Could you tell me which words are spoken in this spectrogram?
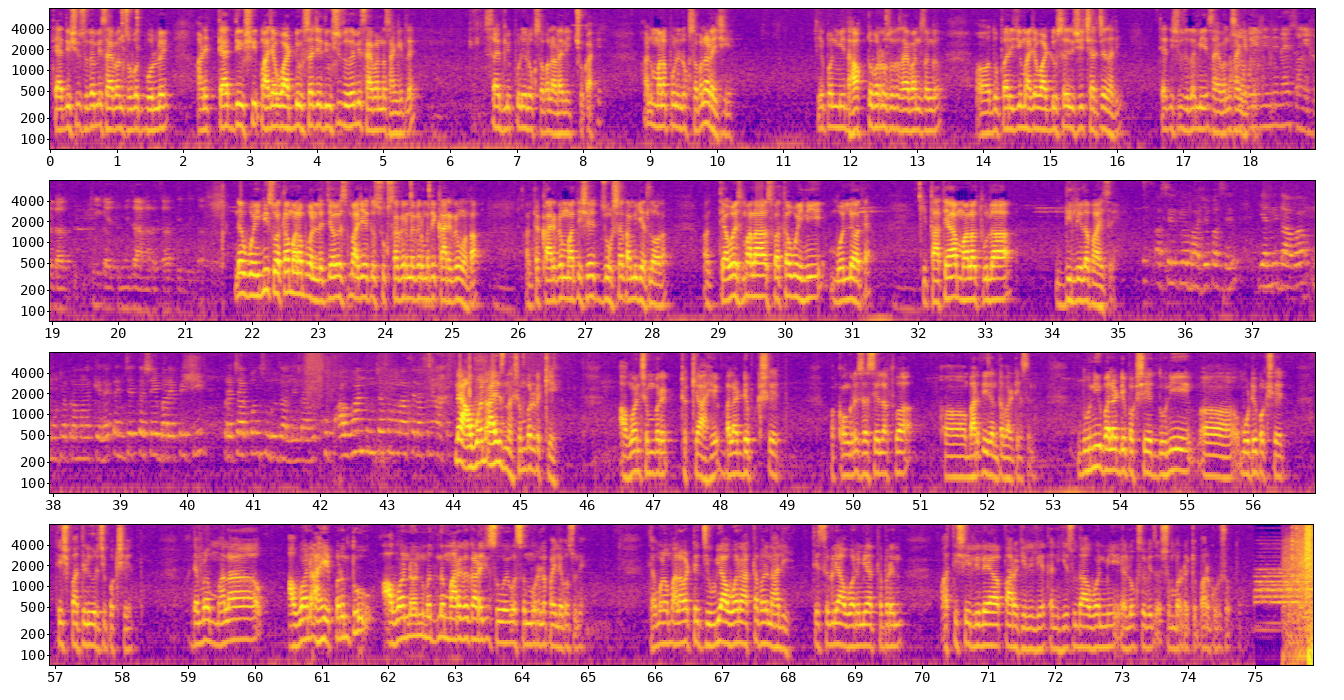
त्या दिवशी सुद्धा मी साहेबांसोबत बोललोय आणि त्याच दिवशी माझ्या वाढदिवसाच्या दिवशी सुद्धा मी साहेबांना सांगितलंय साहेब मी पुणे लोकसभा लढायला इच्छुक आहे आणि मला पुणे लोकसभा लढायची आहे. हे पण मी दहा ऑक्टोबरला सुद्धा साहेबांसंग दुपारी जी माझ्या वाढदिवसाच्या दिवशी चर्चा झाली त्या दिवशी सुद्धा मी साहेबांना सांगितलं. नाही वहिनी स्वतः मला बोलल्या. ज्यावेळेस माझ्या इथं सुखसागर नगरमध्ये कार्यक्रम होता. आणि त्या कार्यक्रम अतिशय जोशात आम्ही घेतला होता. आणि त्यावेळेस मला स्वतः वहिनी बोलल्या होत्या की तात्या मला तुला दिल्लीला पाहायचं आहे असेल किंवा भाजप असेल यांनी दावा मोठ्या प्रमाणात केलाय. त्यांचे तसे बऱ्यापैकी प्रचार पण सुरू झालेला आहे खूप आव्हान तुमच्यासमोर असेल असं नाही वाटत? नाही आव्हान आहेच ना शंभर टक्के. आव्हान शंभर टक्के आहे. बलाढ्य पक्ष आहेत. मग काँग्रेस असेल अथवा भारतीय जनता पार्टी असेल. दोन्ही बलाढ्य पक्ष आहेत दोन्ही मोठे पक्ष आहेत देश पातळीवरचे पक्ष आहेत. त्यामुळं मला आव्हान आहे परंतु आव्हानांमधनं मार्ग काढायची सवय वसंत मोरेला पहिल्यापासून आहे. त्यामुळं मला वाटतं जेवढी आव्हानं आत्तापर्यंत आली ते सगळी आव्हानं मी आत्तापर्यंत अतिशय लिलया पार केलेली आहेत आणि हे सुद्धा आव्हान मी लोकसभेचं शंभर टक्के पार करू शकतो.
